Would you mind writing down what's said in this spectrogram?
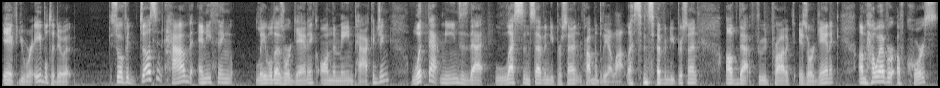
if you were able to do it. So if it doesn't have anything labeled as organic on the main packaging, what that means is that less than 70%, probably a lot less than 70% of that food product is organic. Um, however, of course,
